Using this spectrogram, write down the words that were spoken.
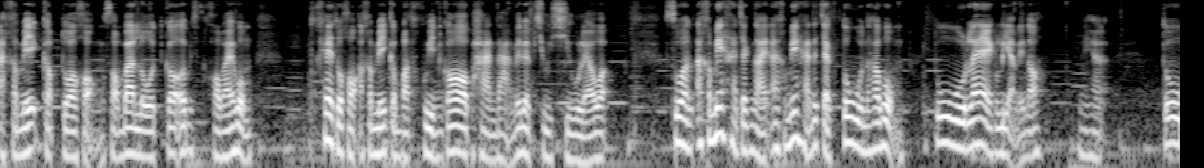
อาคาเมะกับตัวของซอมบ้าโรดก็เออขอให้ผม แค่ตัวของอาคาเมะกับบัตควีนก็ผ่านด่านได้แบบชิวๆแล้วอะส่วนอาคาเมะหาจากไหนอาคาเมะหาได้จากตู้นะครับผมตู้แรกเหรียญเลยเนาะนี่ฮะ ตู้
